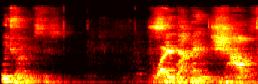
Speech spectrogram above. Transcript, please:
Which one is this? Stand up and shout.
